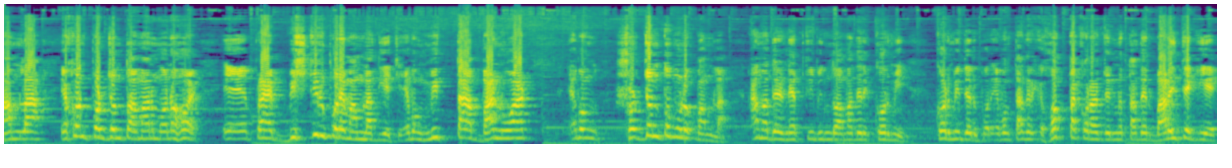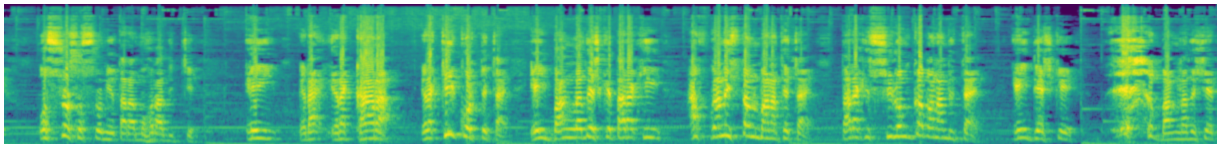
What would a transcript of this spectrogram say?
মামলা এখন পর্যন্ত আমার মনে হয় প্রায় বৃষ্টির উপরে মামলা দিয়েছে এবং মিথ্যা, বানোয়াট এবং ষড়যন্ত্রমূলক মামলা। আমাদের নেতৃবৃন্দ, আমাদের কর্মী, কর্মীদের উপর এবং তাদেরকে হত্যা করার জন্য তাদের বাড়িতে গিয়ে অস্ত্র শস্ত্র নিয়ে তারা মহড়া দিচ্ছে। এই, এরা এরা কারা? এরা কি করতে চায়? এই বাংলাদেশকে তারা কি আফগানিস্তান বানাতে চায়? তারা কি শ্রীলঙ্কা বানাতে চায়? এই দেশকে বাংলাদেশের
